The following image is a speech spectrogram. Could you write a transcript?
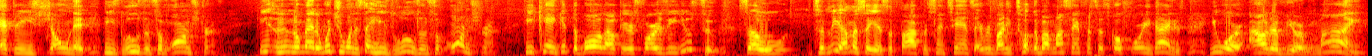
After he's shown that he's losing some arm strength. He, no matter what you want to say, he's losing some arm strength. He can't get the ball out there as far as he used to. So to me, I'm gonna say it's a five percent chance. Everybody talking about my San Francisco 49ers. You are out of your mind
